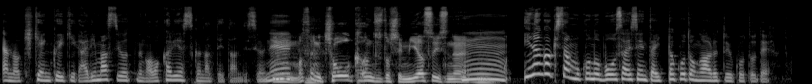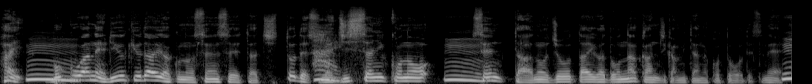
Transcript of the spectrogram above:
あの危険区域がありますよっていうのが分かりやすくなっていたんですようね。ん。まさに長官図として見やすいですね、うん、稲垣さんもこの防災センター行ったことがあるということで、はい、ん。僕はね琉球大学の先生たちとですね、はい。実際にこのうんセンターの状態がどんな感じかみたいなことをですね、うん。う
